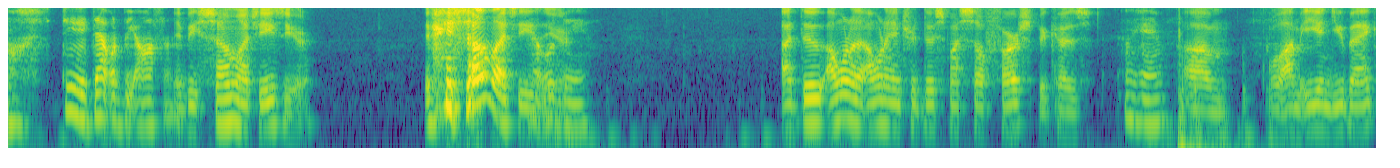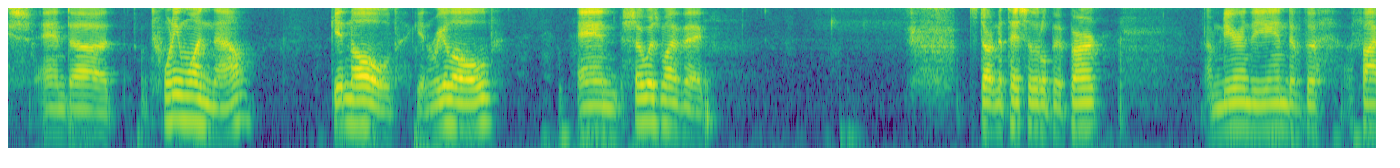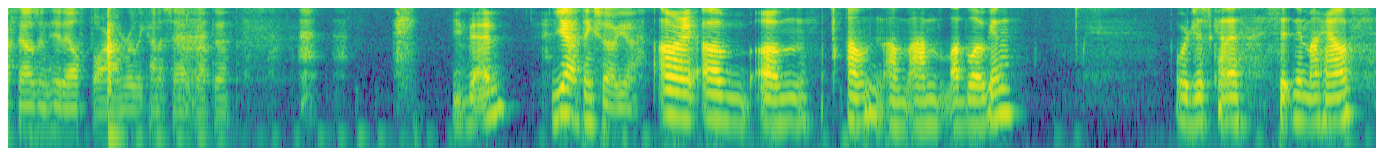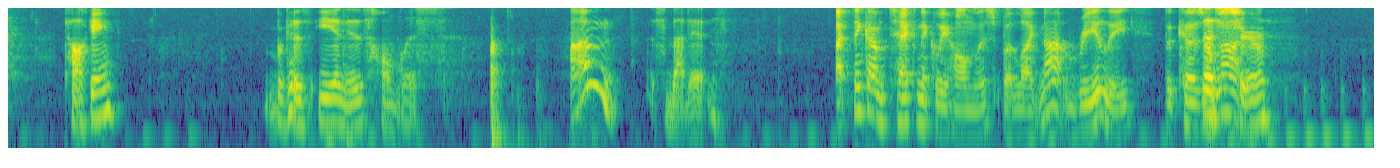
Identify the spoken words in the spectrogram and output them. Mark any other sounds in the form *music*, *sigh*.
dude, that would be awesome. It'd be so much easier. It'd be so much easier. That would be. I do. I wanna. I wanna introduce myself first because, Okay. um, well, I'm Ean Eubanks, and uh, I'm 21 now, getting old, getting real old, and so is my vape. It's starting to taste a little bit burnt. I'm nearing the end of the 5,000 hit elf bar. I'm really kind of sad about that. *laughs* You done? Yeah, I think so. Yeah. All right. Um. Um. Um. um I'm Love Logan. We're just kind of sitting in my house, talking. Because Ean is homeless. I'm. That's about it. I think I'm technically homeless, but like not really because That's I'm not. true.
